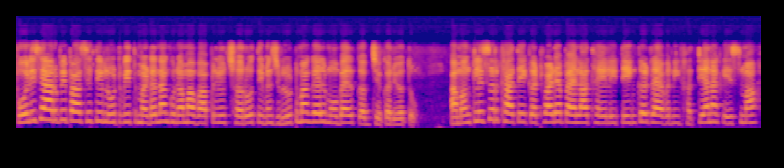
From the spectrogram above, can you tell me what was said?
પોલીસે આરોપી પાસેથી લૂંટવીત મર્ડરના ગુનામાં વાપરેલ છરો તેમજ લૂંટમાં ગયેલ મોબાઈલ કબજે કર્યો હતો. આમ અંકલેશ્વર ખાતે એક અઠવાડિયા પહેલા થયેલી ટેન્કર ડ્રાઈવરની હત્યાના કેસમાં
